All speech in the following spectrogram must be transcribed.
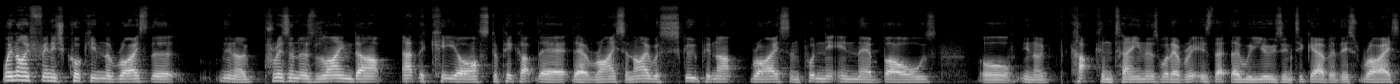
when I finished cooking the rice, the you know, prisoners lined up at the kiosk to pick up their, their rice, and I was scooping up rice and putting it in their bowls or, you know, cut containers, whatever it is that they were using to gather this rice.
